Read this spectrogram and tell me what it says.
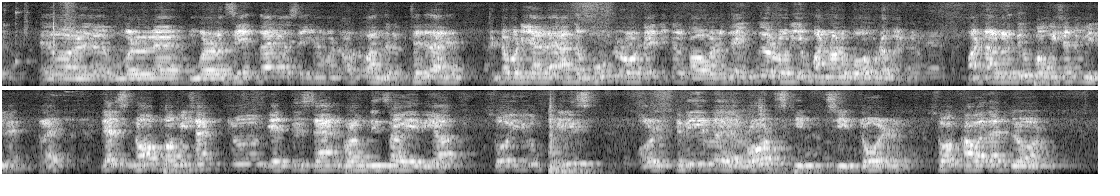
உங்களோட உங்களோட சேர்ந்தால செய்யணும்னு வந்துடும். சரிதானே? ரெண்டபடியால அந்த மூன்று ரோட்டை நீங்கள் போக வேணுங்க இந்த ரோடையும் மண்ணோட போக விட வேண்டும். மண் அள்ளுறதுக்கு பெர்மிஷனும் இல்லை. Right there is no permission to get the sand from this area. So you please all three in roads he, she told so cover that road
